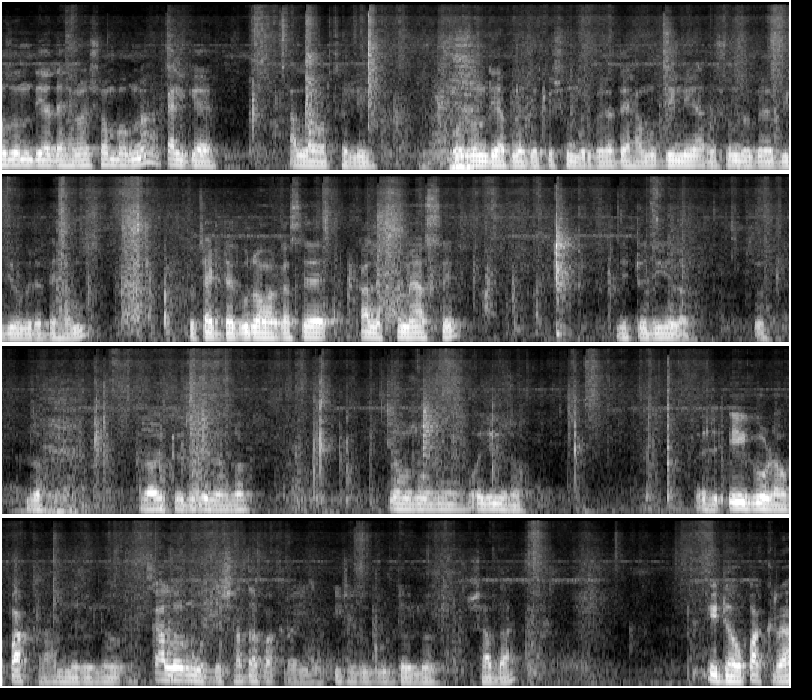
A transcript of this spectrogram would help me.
ওজন দিয়ে দেখানো সম্ভব না, কালকে আল্লাহ অর্থলি ওজন দিয়ে আপনাদেরকে সুন্দর করে দেখামো, দিনে আরও সুন্দর করে ভিডিও করে দেখামো। তো চারটা গরু আমার কাছে কালেকশনে আছে। একটু দিকে যাও। যাও। একটু দিকে যাও যাও। যাও যাও ওই দিকে যাও। এই যে এই গোড়াও পাখরা আমাদের হইল কালোর মধ্যে সাদা পাখরা, এই যে পিঠের উপর দিয়ে হইল সাদা। এটাও পাকড়া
